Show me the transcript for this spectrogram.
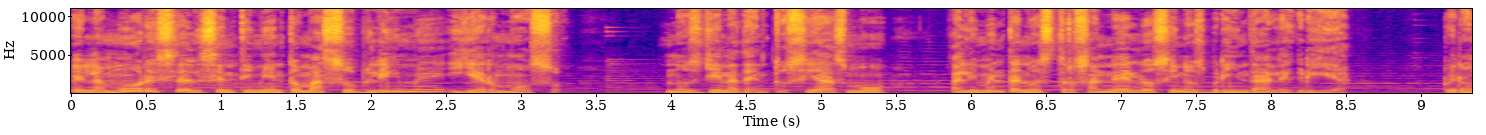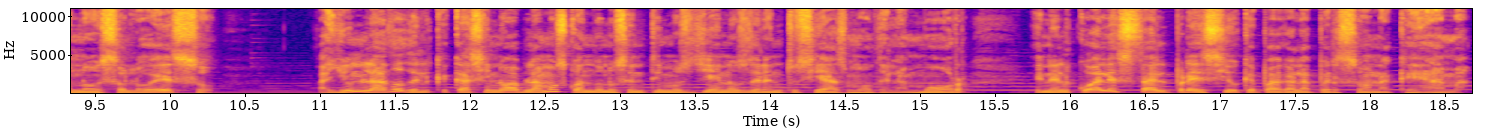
El amor es el sentimiento más sublime y hermoso. Nos llena de entusiasmo, alimenta nuestros anhelos y nos brinda alegría. Pero no es solo eso. Hay un lado del que casi no hablamos cuando nos sentimos llenos del entusiasmo, del amor, en el cual está el precio que paga la persona que ama.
